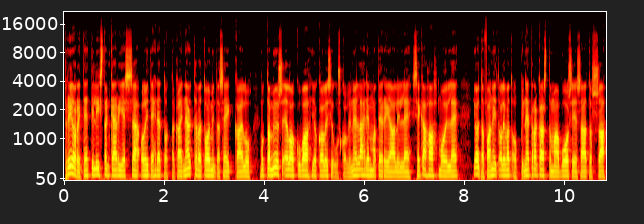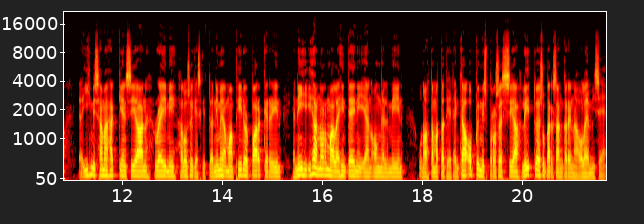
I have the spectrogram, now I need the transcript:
Prioriteettilistan kärjessä oli tehdä totta kai näyttävä toimintaseikkailu, mutta myös elokuva, joka olisi uskollinen lähdemateriaalille sekä hahmoille, joita fanit olivat oppineet rakastamaan vuosien saatossa, ja ihmishämähäkkien sijaan Raimi halusi keskittyä nimenomaan Peter Parkeriin ja niihin ihan normaaleihin teini-iän ongelmiin, unohtamatta tietenkään oppimisprosessia liittyen supersankarina olemiseen.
